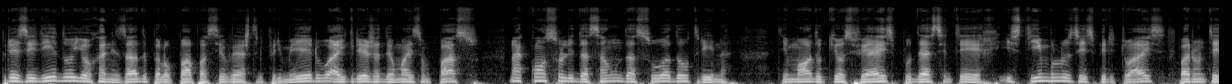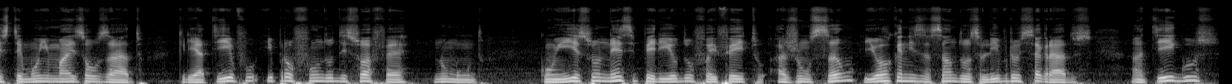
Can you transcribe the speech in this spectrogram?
presidido e organizado pelo Papa Silvestre I, a Igreja deu mais um passo na consolidação da sua doutrina, de modo que os fiéis pudessem ter estímulos espirituais para um testemunho mais ousado, criativo e profundo de sua fé no mundo. Com isso, nesse período foi feito a junção e organização dos livros sagrados, Antigos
